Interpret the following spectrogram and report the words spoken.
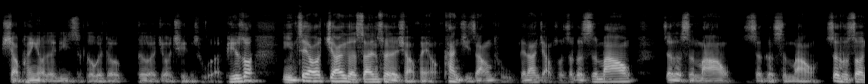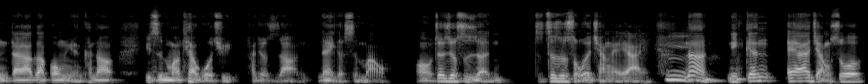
小朋友的例子，各位都各位就清楚了。比如说，你只要教一个三岁的小朋友看几张图，跟他讲说这个是猫，这个是猫，这个是猫。这个时候你带他到公园看到一只猫跳过去，他就知道那个是猫哦，这就是人。这这是所谓强 AI。嗯，那你跟 AI 讲说，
